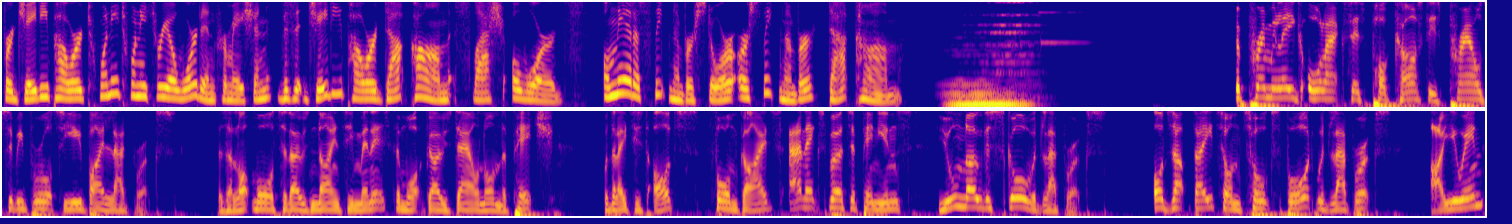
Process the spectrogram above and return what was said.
For JD Power 2023 award information, visit jdpower.com/awards. Only at a Sleep Number store or sleepnumber.com. The Premier League All Access podcast is proud to be brought to you by Ladbrokes. There's a lot more to those 90 minutes than what goes down on the pitch. With the latest odds, form guides, and expert opinions, you'll know the score with Ladbrokes. Odds update on Talk Sport with Ladbrokes. Are you in?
